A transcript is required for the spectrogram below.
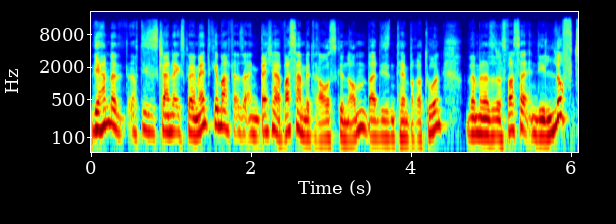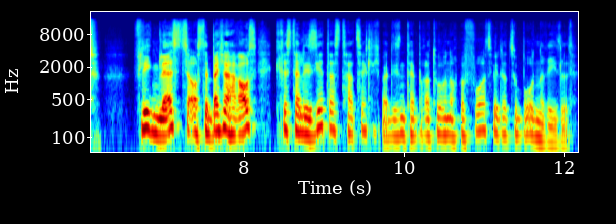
wir haben dann auch dieses kleine Experiment gemacht, also einen Becher Wasser mit rausgenommen bei diesen Temperaturen. Und wenn man also das Wasser in die Luft fliegen lässt, aus dem Becher heraus, kristallisiert das tatsächlich bei diesen Temperaturen noch bevor es wieder zu Boden rieselt.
